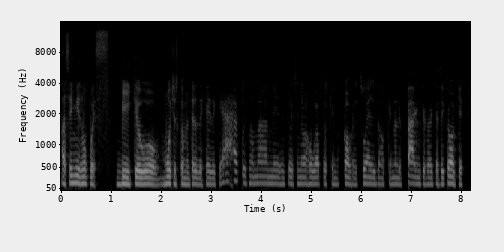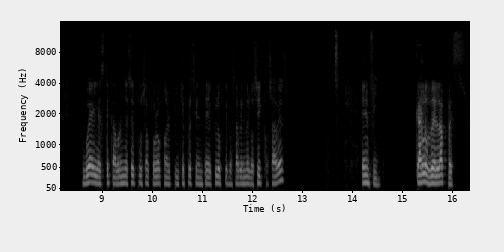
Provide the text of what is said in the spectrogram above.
Asimismo, pues vi que hubo muchos comentarios de hate de que, ah, pues no mames, entonces si no va a jugar, pues que no cobre el sueldo, que no le paguen, que sabe que así como que, güey, este cabrón ya se puso a acuerdo con el pinche presidente del club que estás abriendo el hocico, ¿sabes? En fin, Carlos Vela, pues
